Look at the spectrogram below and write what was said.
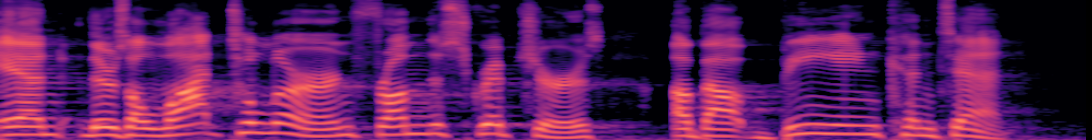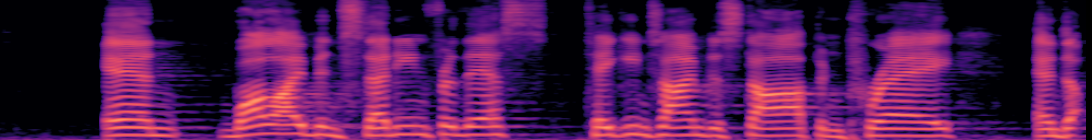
And there's a lot to learn from the scriptures about being content. And while I've been studying for this, taking time to stop and pray, and to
